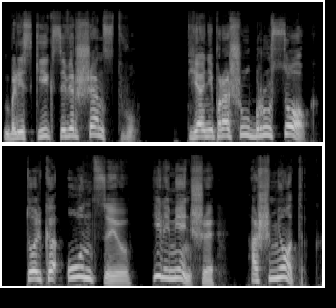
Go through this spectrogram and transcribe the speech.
близки к совершенству. Я не прошу брусок, только унцию или меньше ошметок.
